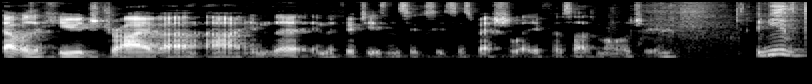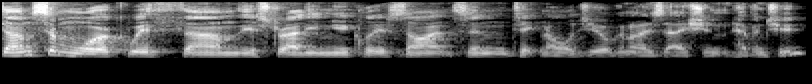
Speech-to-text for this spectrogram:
that was a huge driver uh, in the in the fifties and sixties, especially for seismology. And you've done some work with um, the Australian Nuclear Science and Technology Organisation, haven't you?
